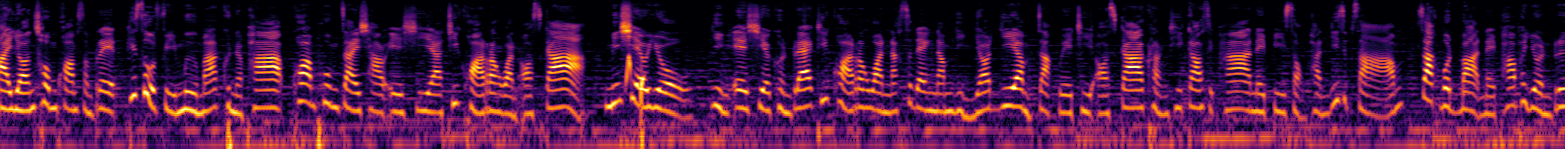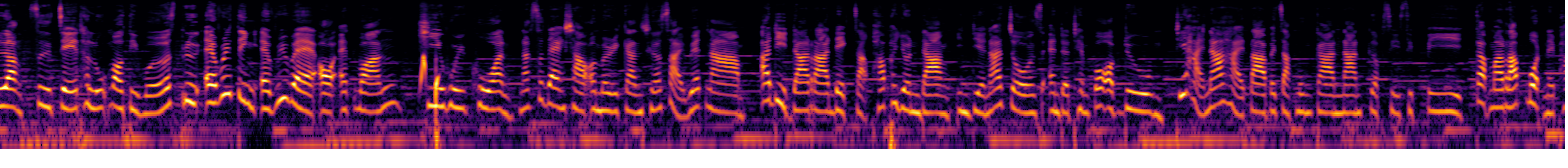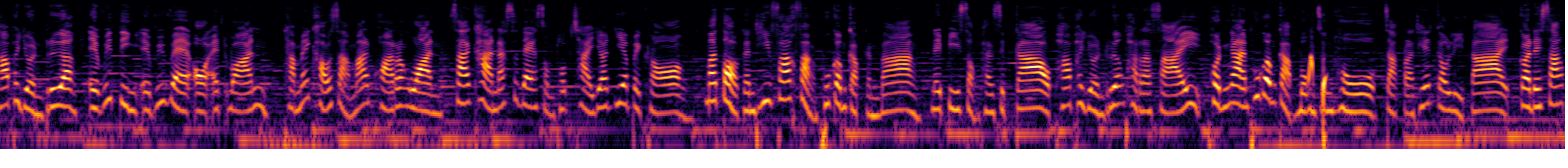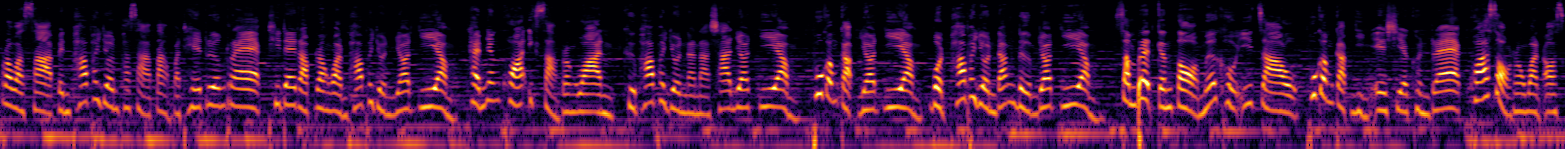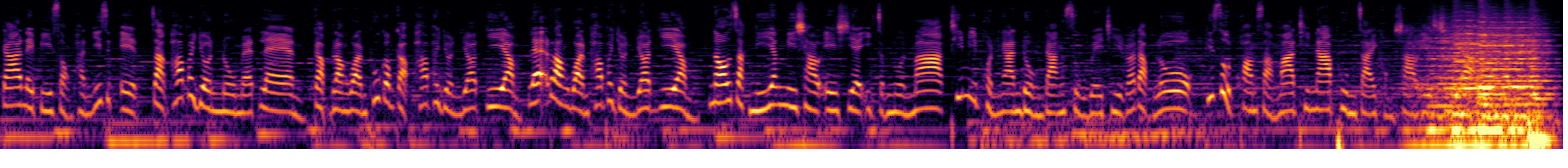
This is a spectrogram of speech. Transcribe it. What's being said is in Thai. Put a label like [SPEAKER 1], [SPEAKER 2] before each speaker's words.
[SPEAKER 1] พาย้อนชมความสำเร็จ พิสูจน์ฝีมือมากคุณภาพ ความภูมิใจชาวเอเชียที่คว้ารางวัลออสการ์มิเชลโย หญิงเอเชียคนแรกที่คว้ารางวัลนักแสดงนำหญิงยอดเยี่ยม จากเวทีออสการ์ครั้งที่ 95 ในปี 2023 จากบทบาทในภาพยนตร์เรื่องซือเจทะลุมัลติเวิร์สหรือ Everything Everywhere All at Once คีฮุยควร นักแสดงชาวอเมริกันเชื้อสายเวียดนาม อดีตดาราเด็กจากภาพยนตร์ดัง Indiana Jones and the Temple of Doom ที่หายหน้าหายตาไปจากวงการนานเกือบ 40 ปี กลับมารับบทในภาพยนตร์เรื่อง Everything Everywhere All at Once ทำให้เขาสามารถคว้ารางวัล สาขานักแสดงสมทบชายยอดเยี่ยมไปครอง มาต่อกันที่ฝากฝั่งผู้กำกับกันบ้าง ในปี 2019 ภาพยนตร์เรื่องพาราไซผลงานผู้กำกับบงจุนโฮ จากประเทศเกาหลีใต้ ก็ได้สร้างประวัติศาสตร์เป็นภาพยนตร์ภาษาต่างประเทศเรื่องแรกที่ที่ได้รับรางวัลภาพยนตร์ยอดเยี่ยม แถมยังคว้าอีก 3 รางวัล คือภาพยนตร์นานาชาติยอดเยี่ยม ผู้กำกับยอดเยี่ยม บทภาพยนตร์ดั้งเดิมยอดเยี่ยมสำเร็จกันต่อเมื่อโคอี้เจาผู้กำกับหญิงเอเชียคนแรก คว้า 2 รางวัลออสการ์ในปี 2021 จากภาพยนตร์ Nomadland กับรางวัลผู้กำกับภาพยนตร์ยอดเยี่ยม และรางวัลภาพยนตร์ยอดเยี่ยม นอกจากนี้ยังมีชาวเอเชียอีกจำนวนมาก ที่มีผลงานโด่งดังสู่เวทีระดับโลก พิสูจน์ความสามารถที่น่าภูมิใจของชาวเอเชีย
